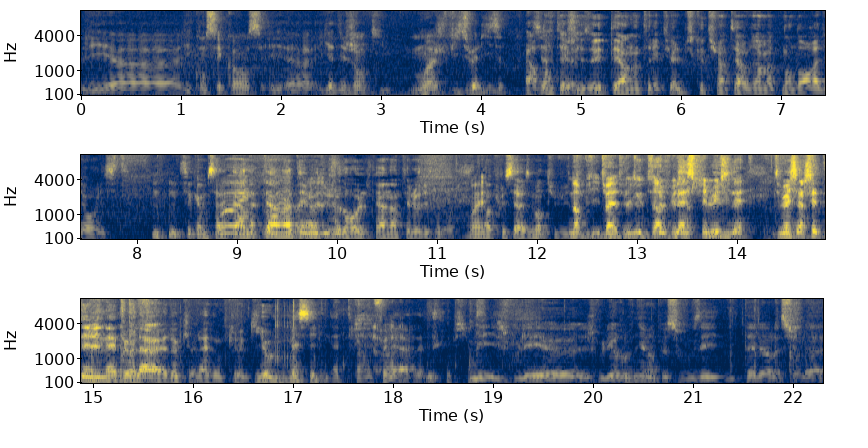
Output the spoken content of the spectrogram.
les, euh, les conséquences. Et euh, il y a des gens qui, moi, je visualise. Alors, Dante, je suis désolé, tu es un intellectuel puisque tu interviens maintenant dans Radio Rollist. C'est comme ça, tu es un, un intello du jeu de rôle, tu es un intello du jeu de rôle. Non, plus sérieusement, tu, non, puis, bah, tu, tu, te places plus, tu vas chercher tes lunettes, voilà. Donc voilà, donc Guillaume met ses lunettes, on fait la, description. Mais je voulais, je voulais revenir un peu sur ce que vous avez dit tout à l'heure là, sur la,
